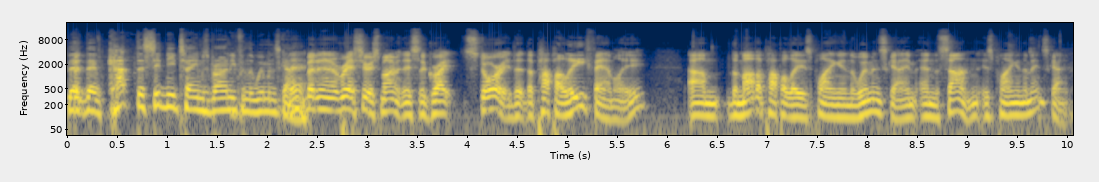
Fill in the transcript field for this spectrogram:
They, they've cut the Sydney teams, Brony, from the women's game. But in a rare serious moment, there's a great story that the Papali family, um, the mother Papali is playing in the women's game, and the son is playing in the men's game.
